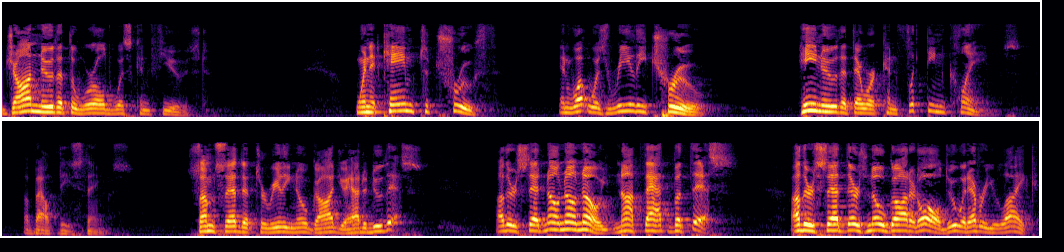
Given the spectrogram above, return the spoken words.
John knew that the world was confused. When it came to truth and what was really true, he knew that there were conflicting claims about these things. Some said that to really know God, you had to do this. Others said, no, no, no, not that, but this. Others said, there's no God at all, do whatever you like.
